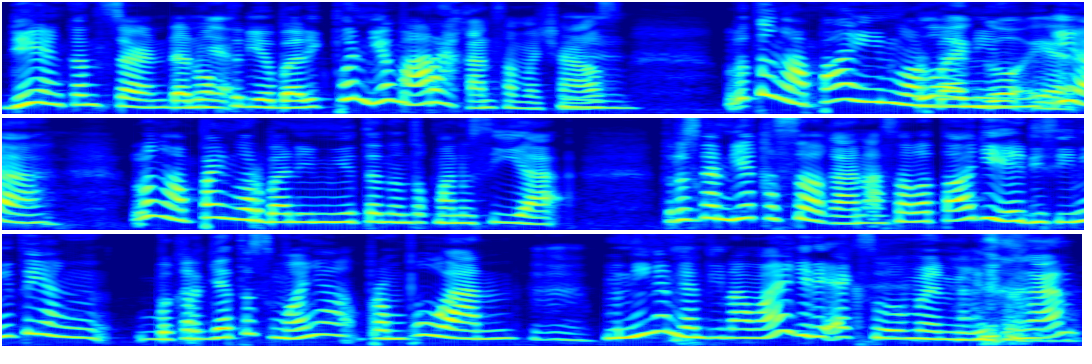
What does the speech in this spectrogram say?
dia yang concern dan waktu dia balik pun dia marah kan sama Charles. Lu tuh ngapain ngorbanin? ego, ya? Iya. Lu ngapain ngorbanin mutant untuk manusia? Terus kan dia kesel kan, asal lo tau aja ya di sini tuh yang bekerja tuh semuanya perempuan. Mendingan ganti namanya jadi ex woman gitu kan.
